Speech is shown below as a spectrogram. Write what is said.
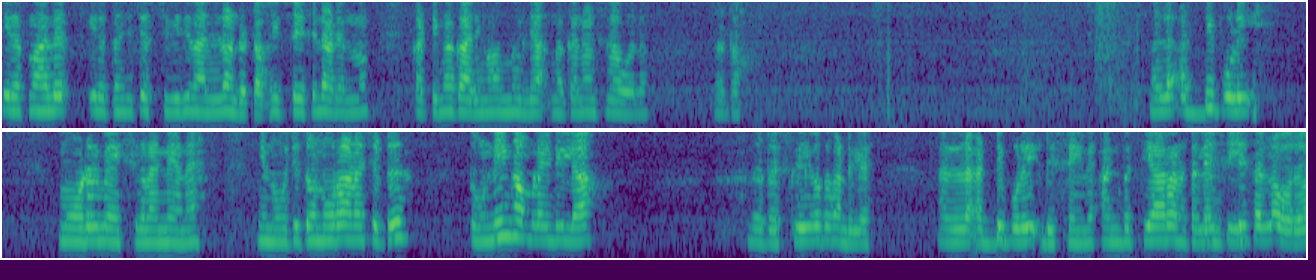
ഇരുപത്തിനാല് ഇരുപത്തഞ്ച് ചെസ്റ്റ് വീതി നല്ല ഉണ്ട് കേട്ടോ ഹിപ് സൈസിന്റെ അവിടെ ഒന്നും കട്ടിങ്ങോ കാര്യങ്ങളൊന്നും ഇല്ല നിങ്ങൾക്ക് തന്നെ മനസ്സിലാവുമല്ലോ. കേട്ടോ നല്ല അടിപൊളി മോഡൽ മാക്സികൾ തന്നെയാണ്. ഇനി നൂറ്റി തൊണ്ണൂറാണ് വെച്ചിട്ട് തുണിയും കംപ്ലൈന്റ് ഇല്ല. ഡ്രസ് സ്ലീവൊക്കെ കണ്ടില്ലേ? നല്ല അടിപൊളി ഡിസൈൻ അൻപത്തിയാറാണ് കേട്ടോ ലെങ്ത് സീസണിൽ ഓരോ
